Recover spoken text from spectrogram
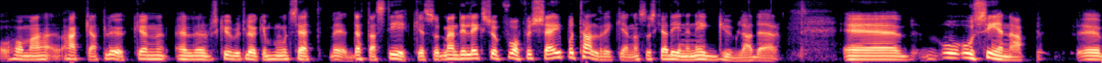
har man hackat löken eller skurit löken på något sätt. Detta stekes, men det läggs upp var för sig på tallriken och så ska det in en äggula där. Eh, och, och senap eh,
